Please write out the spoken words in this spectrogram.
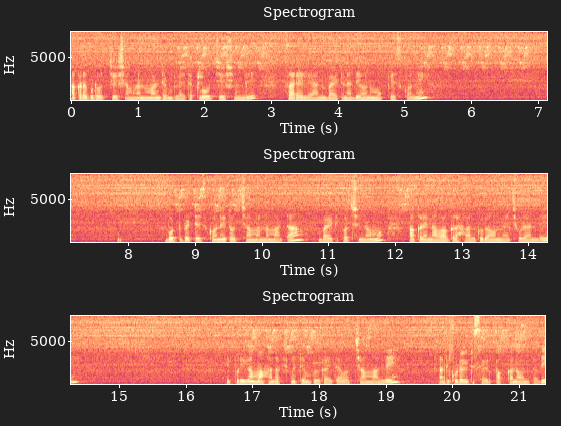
అక్కడ కూడా వచ్చేసాము. హనుమాన్ టెంపుల్ అయితే క్లోజ్ చేసింది. సరేలే అని బయటనే దేవుని మొక్కేసుకొని బొట్టు పెట్టేసుకొని ఇటు వచ్చామన్నమాట. బయటకు వచ్చినాము. అక్కడ నవగ్రహాలు కూడా ఉన్నాయి చూడండి. ఇప్పుడు ఇక మహాలక్ష్మి టెంపుల్కి అయితే వచ్చాం మళ్ళీ. అది కూడా ఇటు సైడ్ పక్కన ఉంటుంది.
